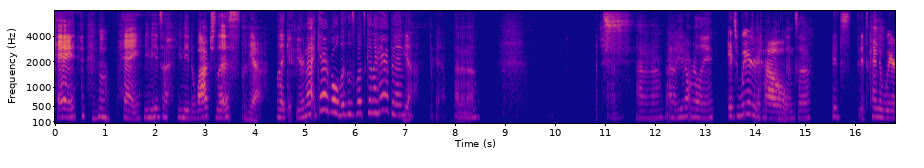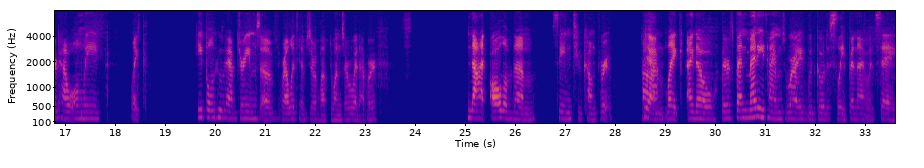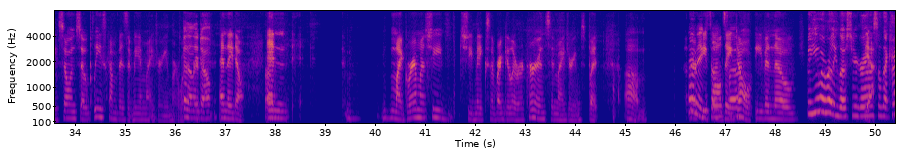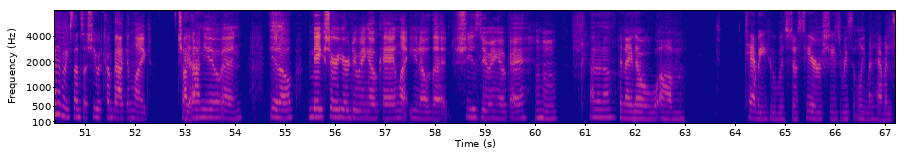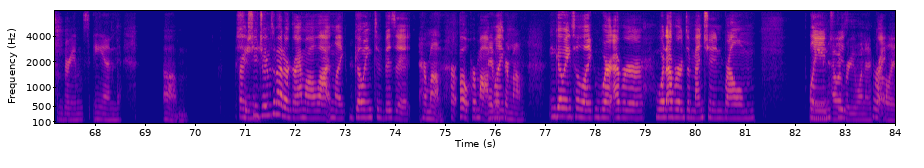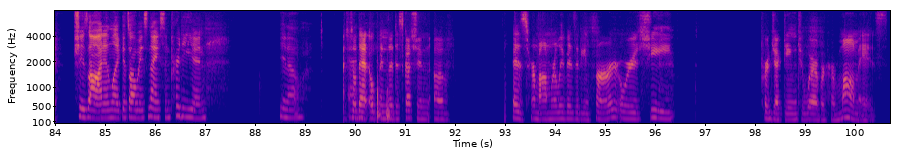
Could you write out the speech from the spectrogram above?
"Hey, Mhm. hey, you need to you need to watch this. Yeah. Like if you're not careful, this is what's going to happen." Yeah. Yeah. I don't know. I don't know. I don't. You don't really It's weird how often, so it's it's kind of weird how only like people who have dreams of relatives or loved ones or whatever not all of them seem to come through Yeah. um like i know there's been many times where i would go to sleep and i would say so and so please come visit me in my dream or whatever. and then they don't. and they don't Right. and my grandma she she makes a regular occurrence in my dreams but um other people sense, they though. don't even though But you were really close to your grandma, Yeah. so that kind of makes sense that she would come back and like check Yeah. on you and you know make sure you're doing okay and let you know that she's doing okay. Mm-hmm. I don't know. And I know um, Tabby, who was just here, she's recently been having some dreams, and um, Right, she dreams about her grandma a lot and like going to visit her mom. her. Oh, her mom. it like was her mom. and going to like wherever, whatever dimension, realm, Plane, plane, however you want to right. call it. She's on, and like it's always nice and pretty and you know. So And- that opened the discussion of is her mom really visiting her or is she projecting to wherever her mom is?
